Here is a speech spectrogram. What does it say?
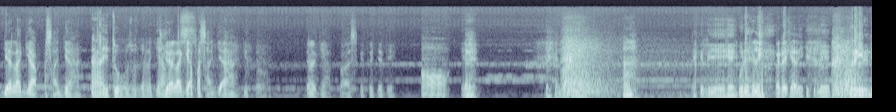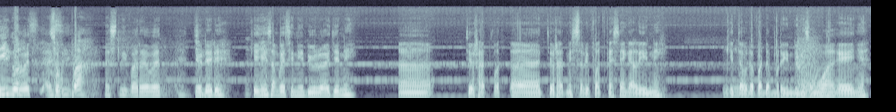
dia lagi apa saja, Nah itu maksudnya lagi dia apes. lagi apa saja gitu, dia lagi apes gitu jadi. oh Eh. Udah kali. Hah? Udah kali. Udah kali. udah kali Udah kali. merinding asli, sumpah asli parah banget. Ya udah deh, kayaknya sampai sini dulu aja nih. Eh, curhat pod, eh, curhat misteri podcastnya kali ini. Kita udah pada merinding semua kayaknya.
